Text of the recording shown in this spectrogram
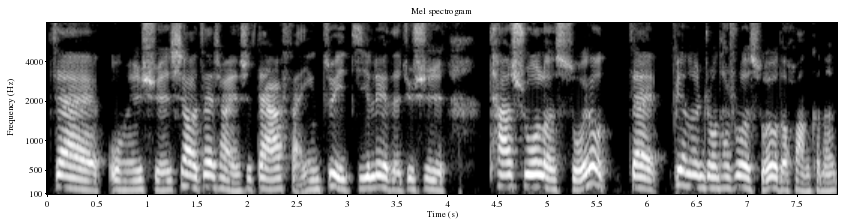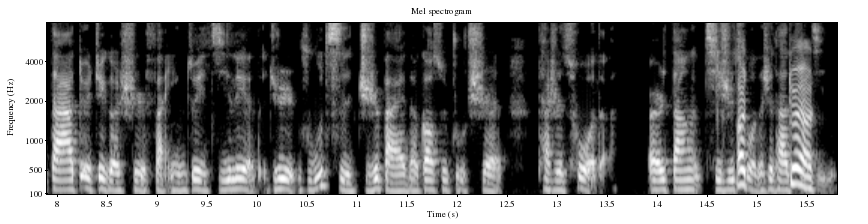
在我们学校在场也是大家反应最激烈的，就是他说了所有在辩论中他说的所有的谎，可能大家对这个是反应最激烈的，就是如此直白的告诉主持人他是错的。而当其实错的是他自己。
